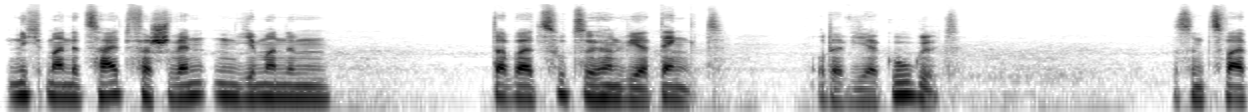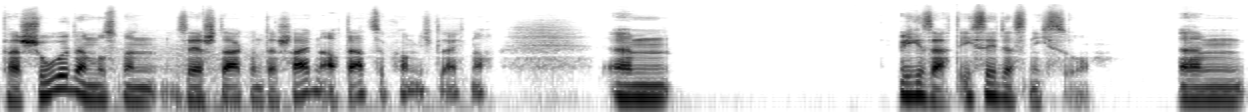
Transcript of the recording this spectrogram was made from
nicht meine Zeit verschwenden, jemandem dabei zuzuhören, wie er denkt oder wie er googelt. Das sind zwei Paar Schuhe, da muss man sehr stark unterscheiden. Auch dazu komme ich gleich noch. Ähm, wie gesagt, ich sehe das nicht so. Ähm,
